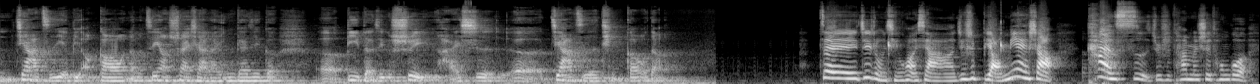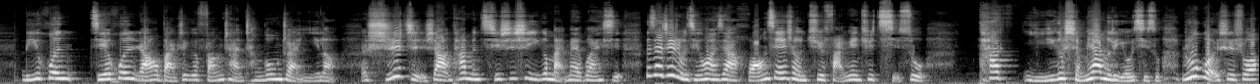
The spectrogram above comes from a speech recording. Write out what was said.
嗯价值也比较高，那么这样算下来，应该这个呃币的这个税还是呃价值挺高的。在这种情况下啊，就是表面上看似就是他们是通过离婚、结婚，然后把这个房产成功转移了，实质上他们其实是一个买卖关系。那在这种情况下，黄先生去法院去起诉。他以一个什么样的理由起诉？如果是说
